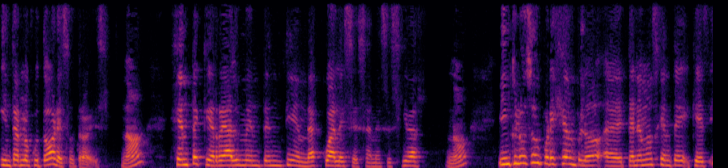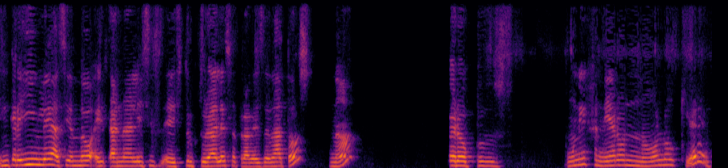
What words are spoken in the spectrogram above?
Interlocutores otra vez, ¿no? Gente que realmente entienda cuál es esa necesidad, ¿no? Incluso, por ejemplo, eh, tenemos gente que es increíble haciendo eh, análisis estructurales a través de datos, ¿no? Pero pues un ingeniero no lo quiere,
